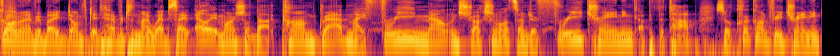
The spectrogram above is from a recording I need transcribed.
going on, everybody? Don't forget to head over to my website, elliottmarshall.com. Grab my free mount instructional. It's under free training up at the top. So click on free training,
